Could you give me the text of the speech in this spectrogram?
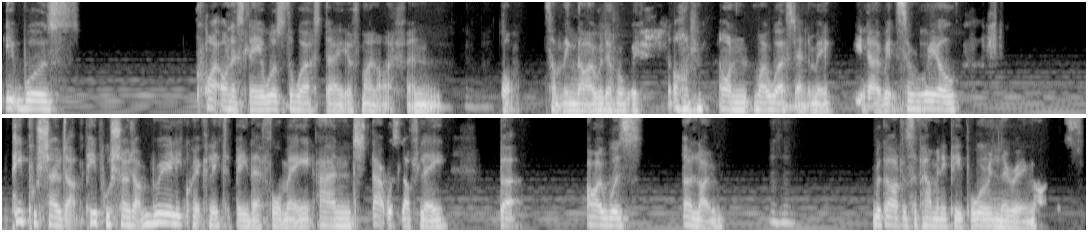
it was quite honestly, it was the worst day of my life, and not something that I would ever wish on on my worst enemy. You know, it's a real. People showed up. People showed up really quickly to be there for me, and that was lovely. But I was alone, Mhm. regardless of how many people were in the room. I was,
